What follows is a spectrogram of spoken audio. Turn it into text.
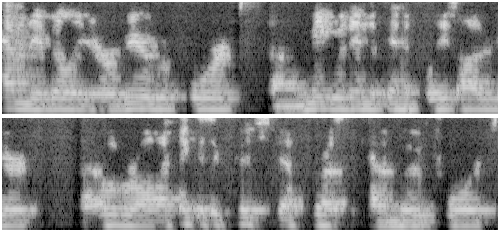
having the ability to review reports, uh, meet with independent police auditor, uh, overall, I think is a good step for us to kind of move towards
